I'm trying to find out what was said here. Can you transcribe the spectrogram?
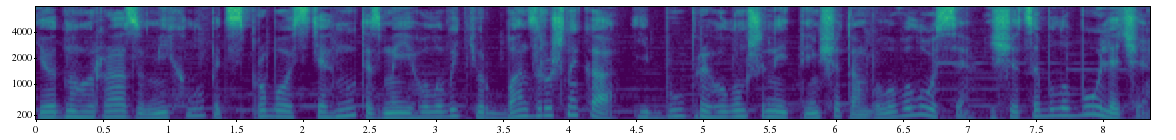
І одного разу мій хлопець спробував стягнути з моєї голови тюрбан з рушника і був приголомшений тим, що там було волосся, і що це було боляче.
